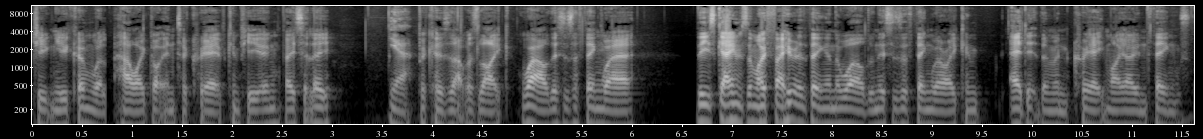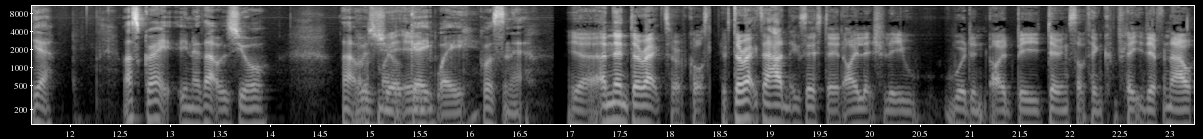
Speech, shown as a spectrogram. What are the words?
Duke Nukem were how I got into creative computing, basically, Yeah. because that was like, wow, this is a thing where these games are my favorite thing in the world, and this is a thing where I can edit them and create my own things. Yeah. That's great. You know, that was your, that, That was, was your in. gateway, wasn't it? Yeah, and then director, of course. If director hadn't existed, I literally wouldn't. I'd be doing something completely different now.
